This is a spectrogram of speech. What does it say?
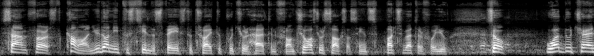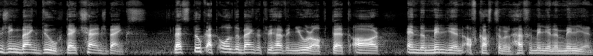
Sam, first, come on, you don't need to steal the space to try to put your hat in front. Show us your socks, I think it's much better for you. so, what do challenging banks do? They challenge banks. Let's look at all the banks that we have in Europe that are in the million of customers, half a million, a million.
